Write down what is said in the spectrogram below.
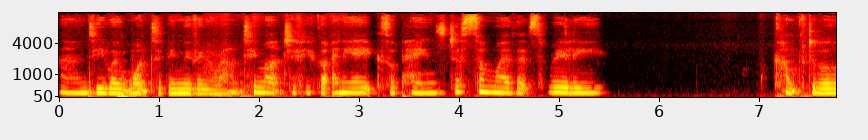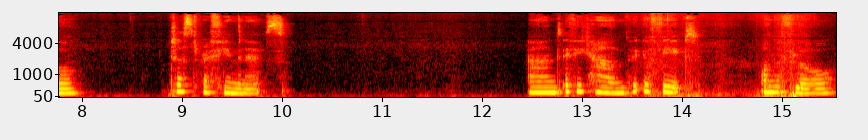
and you won't want to be moving around too much if you've got any aches or pains, just somewhere that's really comfortable, just for a few minutes. And if you can, put your feet on the floor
